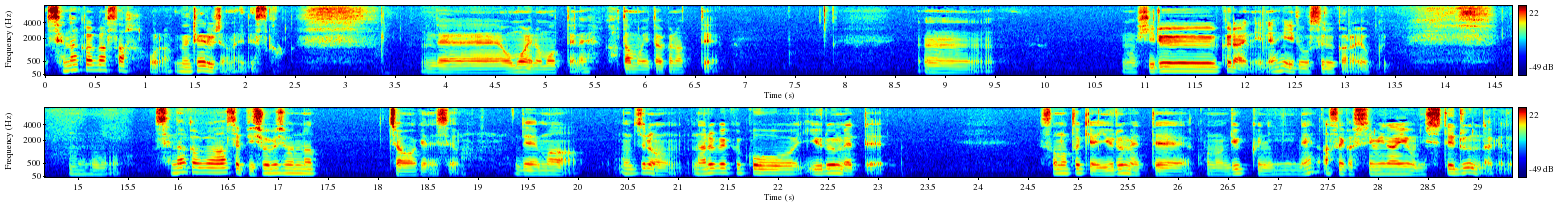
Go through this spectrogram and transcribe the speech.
背中がさほら蒸れるじゃないですか。で重いの持ってね肩も痛くなって。うんもう昼くらいにね移動するからよく。もう背中が汗びしょびしょになっちゃうわけですよ。でまあもちろんなるべくこう緩めてその時は緩めてこのリュックにね汗が染みないようにしてるんだけど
